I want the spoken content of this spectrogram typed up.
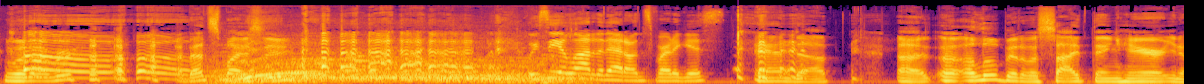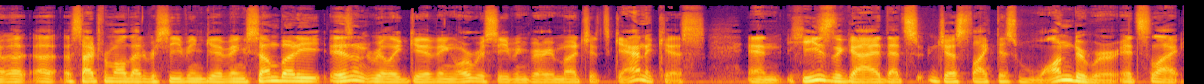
whatever. That's spicy. We see a lot of that on Spartacus. and uh, uh, a a little bit of a side thing here, you know, uh, aside from all that receiving, giving, somebody isn't really giving or receiving very much. It's Gannicus, and he's the guy that's just like this wanderer. It's like,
